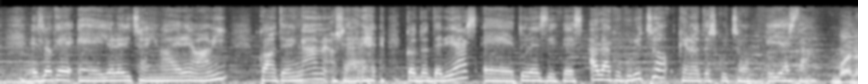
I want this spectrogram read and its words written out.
es lo que eh, yo le he dicho a mi madre, mami. Cuando te vengan, o sea, con tonterías, eh, tú les dices, habla cucurucho, que no te escucho. Y ya está. Bueno,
